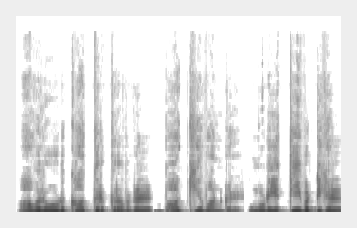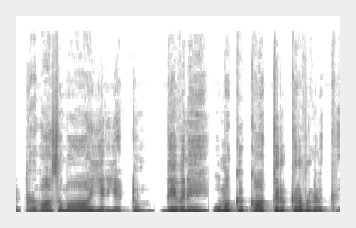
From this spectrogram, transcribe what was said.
ஆவலோடு காத்திருக்கிறவர்கள் பாக்கியவான்கள். உங்களுடைய தீவட்டிகள் பிரகாசமாய் எரியட்டும். தேவனே உமக்கு காத்திருக்கிறவர்களுக்கு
